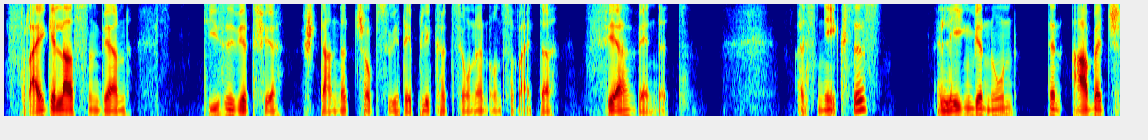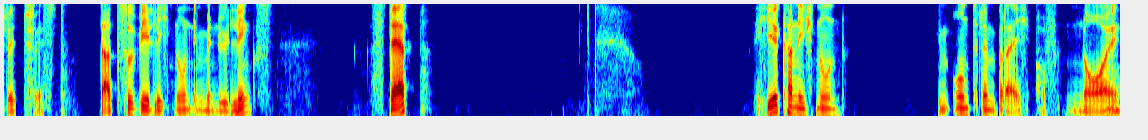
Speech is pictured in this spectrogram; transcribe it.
freigelassen werden. Diese wird für Standardjobs wie Replikationen und so weiter verwendet. Als nächstes legen wir nun den Arbeitsschritt fest. Dazu wähle ich nun im Menü links Step. Hier kann ich nun im unteren Bereich auf Neu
